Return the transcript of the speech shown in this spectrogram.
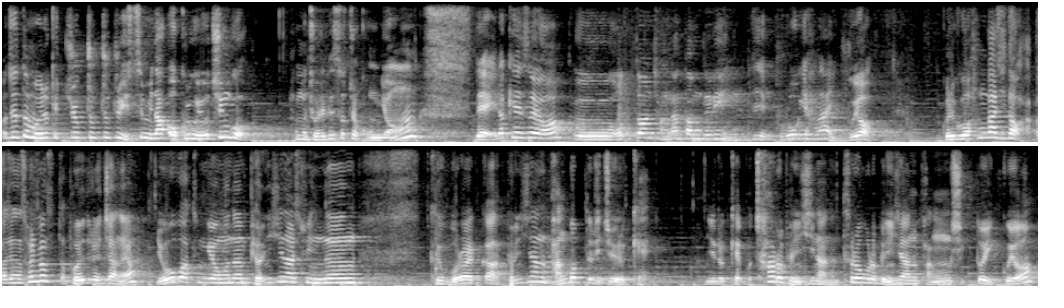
어쨌든 뭐 이렇게 쭉쭉쭉쭉 있습니다. 어 그리고 이 친구 한번 조립했었죠 공룡? 네 이렇게 해서요. 그 어떤 장난감들이 있는지 부록이 하나 있고요. 그리고 한 가지 더 아까 전에 설명서 때 보여드렸잖아요. 요거 같은 경우는 변신할 수 있는 그 뭐랄까 변신하는 방법들 있죠 이렇게. 이렇게 뭐 차로 변신하는 트럭으로 변신하는 방식도 있고요.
